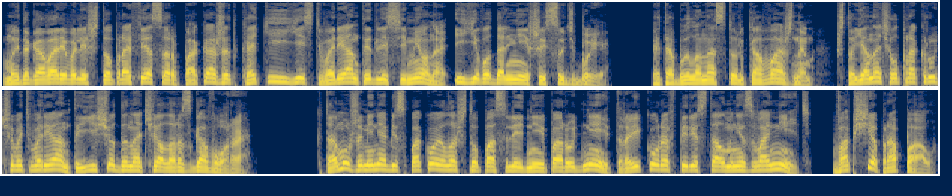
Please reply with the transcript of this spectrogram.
Мы договаривались, что профессор покажет, какие есть варианты для Семена и его дальнейшей судьбы. Это было настолько важным, что я начал прокручивать варианты еще до начала разговора. К тому же меня беспокоило, что последние пару дней Троекуров перестал мне звонить, вообще пропал.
